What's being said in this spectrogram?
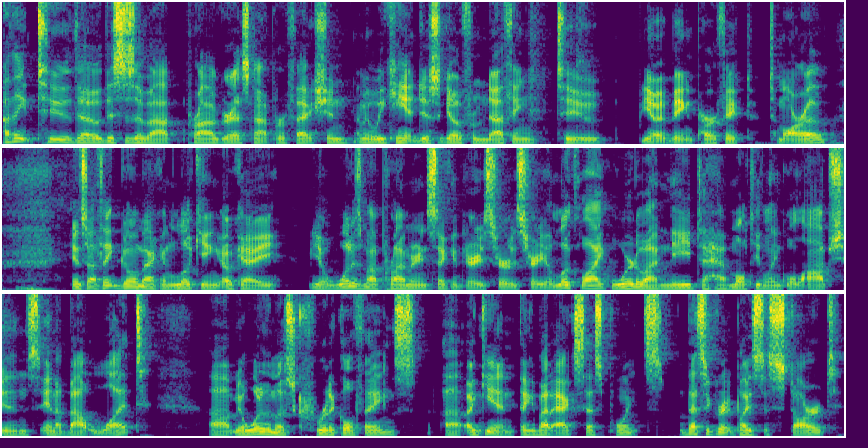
I think too, though, this is about progress, not perfection. I mean, we can't just go from nothing to you know it being perfect tomorrow. And so I think going back and looking, okay, you know, what does my primary and secondary service area look like? Where do I need to have multilingual options and about what? Um, you know, what are the most critical things? Uh, again, think about access points. That's a great place to start.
